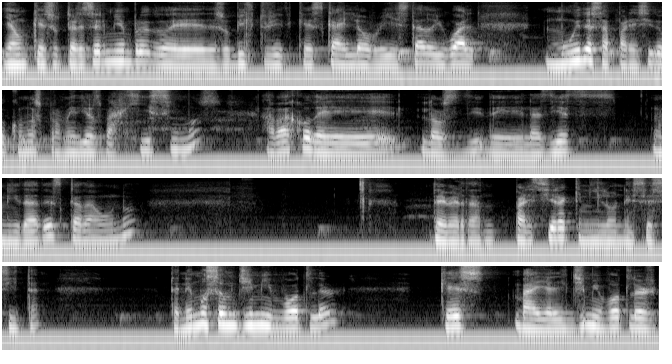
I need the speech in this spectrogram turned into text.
Y aunque su tercer miembro de, su Victory, que es Kyle Lowry, ha estado igual muy desaparecido con unos promedios bajísimos, abajo de, los, de las 10 unidades cada uno, de verdad, pareciera que ni lo necesitan. Tenemos a un Jimmy Butler, que es, vaya, el Jimmy Butler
